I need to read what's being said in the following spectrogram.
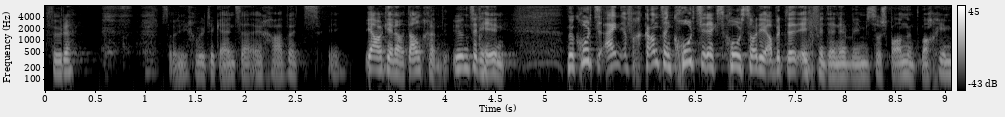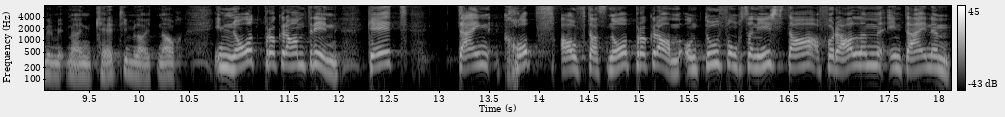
führen. Sorry, ich würde gerne sagen, ich habe jetzt. Ja, genau, danke. Unser Hirn. Nur kurz, einfach ganz ein kurzer Exkurs, sorry, aber ich finde den immer so spannend, mache ich immer mit meinen Care-Team-Leuten auch. Im Notprogramm drin geht dein Kopf auf das Notprogramm und du funktionierst da vor allem in deinem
